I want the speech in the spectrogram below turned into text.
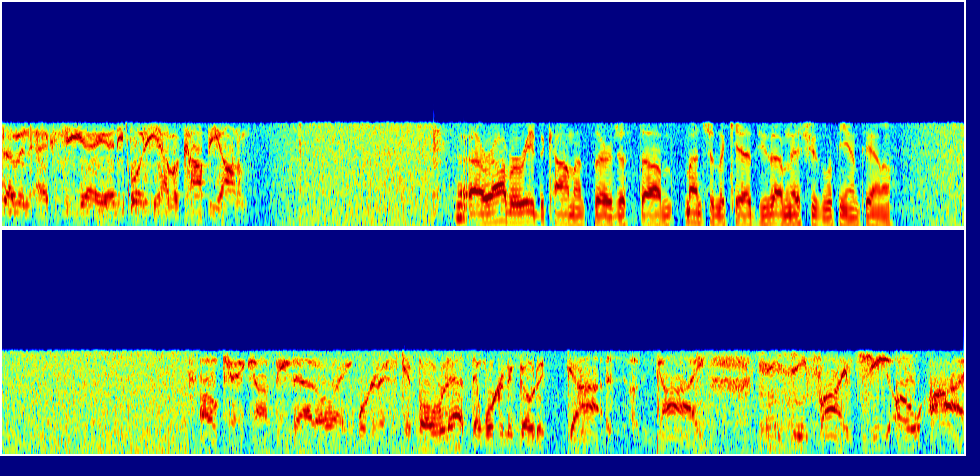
N7XEA. Anybody have a copy on them? Uh, Robert, read the comments there. Just um, mention the kids. He's having issues with the antenna. Okay, Copy that. All right, we're going to skip over that. Then we're going to go to Guy, uh, Guy KC5GOI.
